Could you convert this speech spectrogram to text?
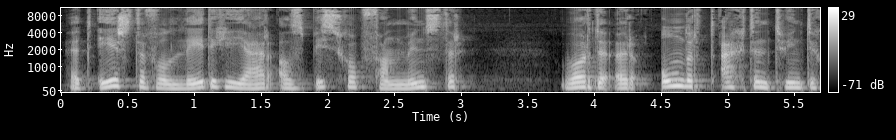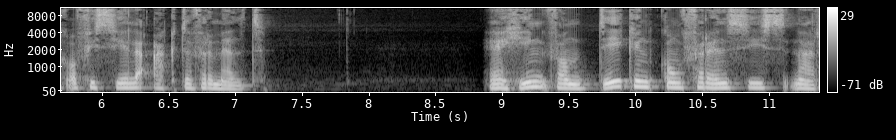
het eerste volledige jaar als bisschop van Münster, worden er 128 officiële akten vermeld. Hij ging van dekenconferenties naar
